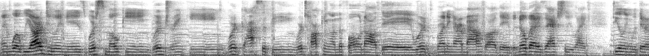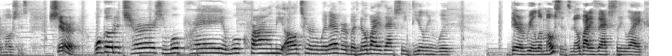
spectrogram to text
And what we are doing is we're smoking, we're drinking, we're gossiping, we're talking on the phone all day, we're running our mouth all day, but nobody's actually like dealing with their emotions. Sure, we'll go to church and we'll pray and we'll cry on the altar or whatever, but nobody's actually dealing with their real emotions. Nobody's actually like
